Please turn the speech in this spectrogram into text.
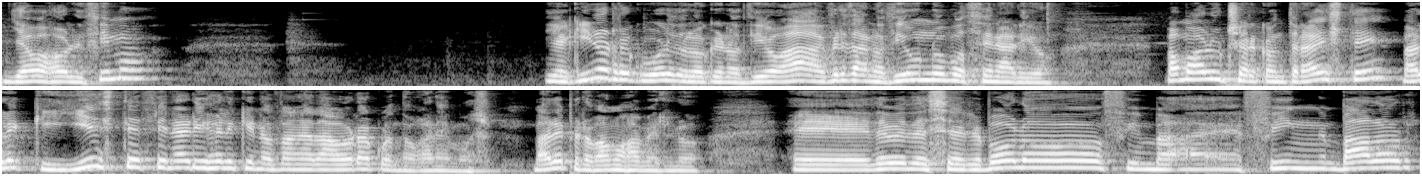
Ya abajo lo hicimos. Y aquí no recuerdo lo que nos dio. Ah, es verdad, nos dio un nuevo escenario. Vamos a luchar contra este, ¿vale? Que y este escenario es el que nos van a dar ahora cuando ganemos, ¿vale? Pero vamos a verlo. Eh, debe de ser Bolo, Finn, eh, Finn Balor.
